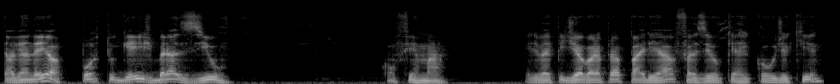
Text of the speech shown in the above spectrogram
Tá vendo aí, ó? Português Brasil. Confirmar. Ele vai pedir agora para parear, fazer o QR Code aqui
